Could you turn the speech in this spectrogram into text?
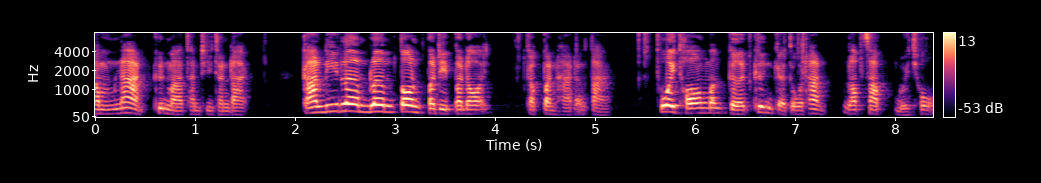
อำนาจขึ้นมาทันทีทันใด การนี้เริ่มเริ่มต้นประดิษฐ์ประดอยกับปัญหาต่างๆ ถ้วยทองบังเกิดขึ้นแกับตัวท่าน รับทรัพย์รวยโชค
